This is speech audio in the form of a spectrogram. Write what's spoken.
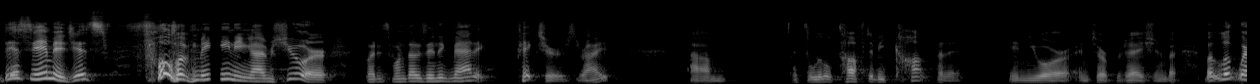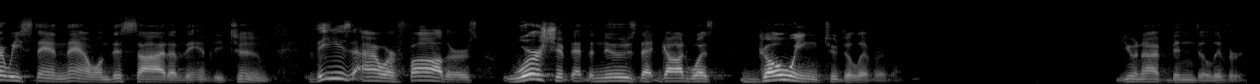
this image, it's full of meaning, I'm sure, but it's one of those enigmatic pictures, right? Um, it's a little tough to be confident in your interpretation. But, but look where we stand now on this side of the empty tomb. These our fathers worshiped at the news that God was going to deliver them. You and I have been delivered.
